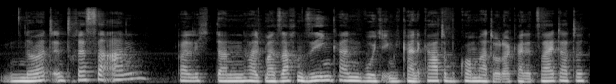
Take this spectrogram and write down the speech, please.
Nerd-Interesse an, weil ich dann halt mal Sachen sehen kann, wo ich irgendwie keine Karte bekommen hatte oder keine Zeit hatte,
